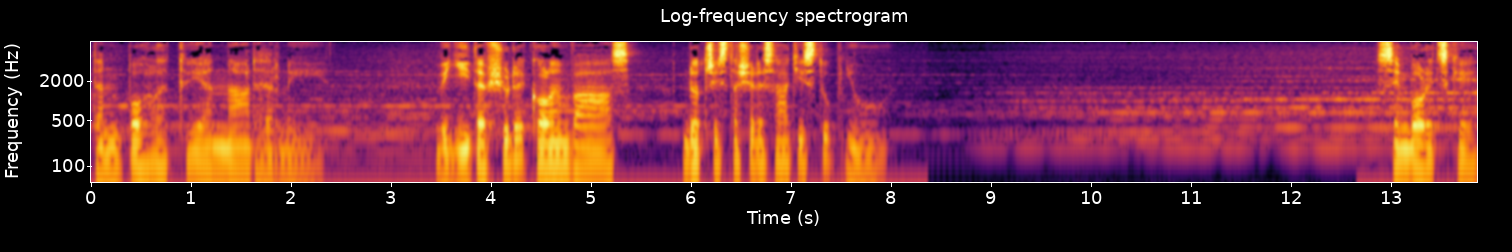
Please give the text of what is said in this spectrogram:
Ten pohled je nádherný. Vidíte všude kolem vás do 360 stupňů. Symbolicky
